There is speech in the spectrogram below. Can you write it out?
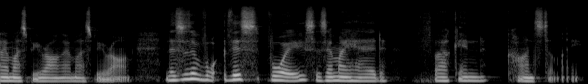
I must be wrong. I must be wrong. And this is a vo- this voice is in my head fucking constantly.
